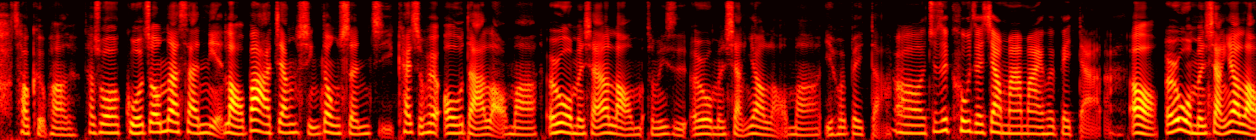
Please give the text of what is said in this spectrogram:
超可怕的。他说国中那三年，老爸将行动升级，开始会殴打老妈，而我们想要老什么意思？而我们想要老妈也会被打。哦，就是哭着叫妈妈也会被打啦。哦，而我们想要老。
